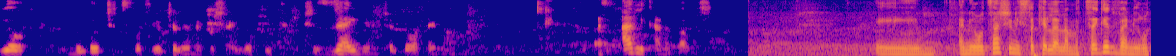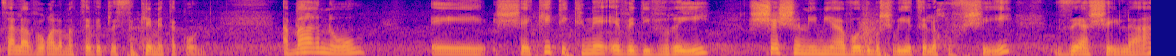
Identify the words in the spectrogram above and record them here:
להיות מידות שצריכות להיות של הנפש האלוקית, שזה העניין של תורתנו. אז עד לכאן הפרשה. אמ, אני רוצה שנסתכל על המצגת ואני רוצה לעבור על המצבת לסכם את הכל. אמרנו אה, שכי תקנה עבד עברי, שש שנים יעבוד ובשביעי יצא לחופשי, זה השאלה.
